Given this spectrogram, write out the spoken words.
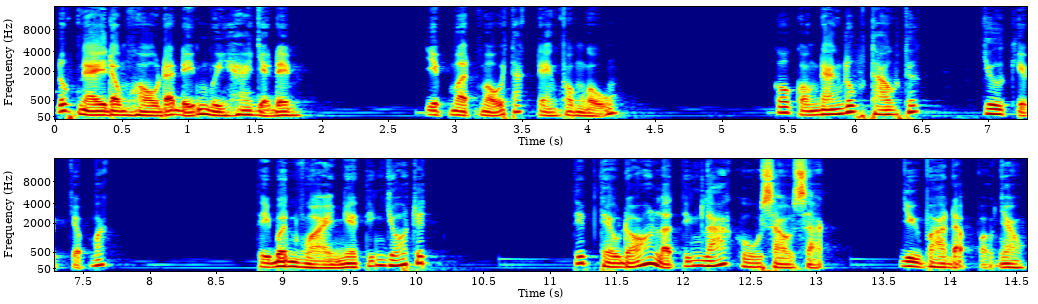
Lúc này đồng hồ đã điểm 12 giờ đêm. Diệp mệt mỏi tắt đèn phòng ngủ. Cô còn đang lúc thao thức, Chưa kịp chập mắt. Thì bên ngoài nghe tiếng gió rít. Tiếp theo đó là tiếng lá khô xào xạc, Như va đập vào nhau.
